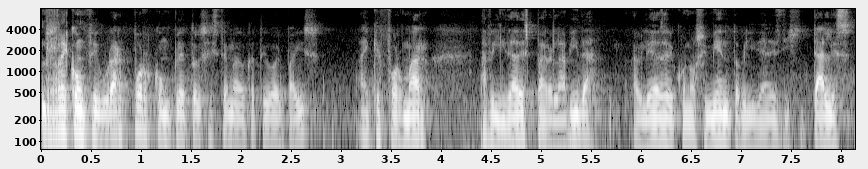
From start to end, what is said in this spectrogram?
reconfigurar por completo el sistema educativo del país. Hay que formar habilidades para la vida, habilidades del conocimiento, habilidades digitales.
